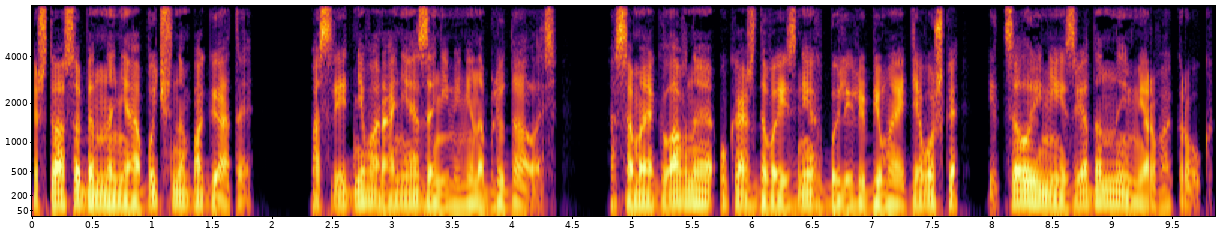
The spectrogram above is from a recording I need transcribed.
и, что особенно необычно, богаты. Последнего ранее за ними не наблюдалось. А самое главное, у каждого из них были любимая девушка и целый неизведанный мир вокруг.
